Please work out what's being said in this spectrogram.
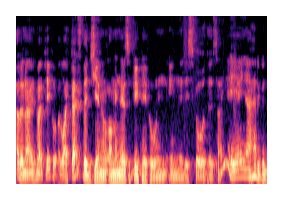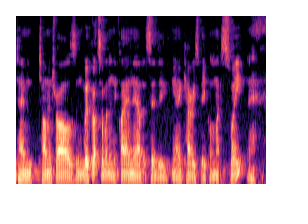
I don't know. Like, people like that's the general. I mean, there's a few people in, in the Discord that say, yeah, yeah, yeah, I had a good time in time in trials, and we've got someone in the clan now that said he, you know carries people. I'm like, sweet,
